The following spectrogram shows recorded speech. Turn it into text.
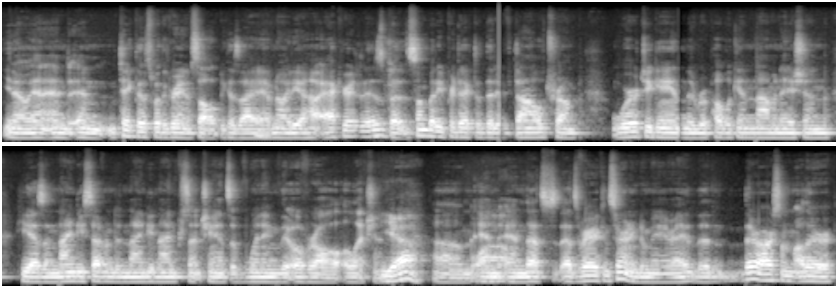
you know, and, and, and take this with a grain of salt because I have no idea how accurate it is, but somebody predicted that if Donald Trump were to gain the Republican nomination, he has a 97 to 99% chance of winning the overall election. Yeah. Um, Wow. and, and that's that's very concerning to me, right? The, there are some other,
